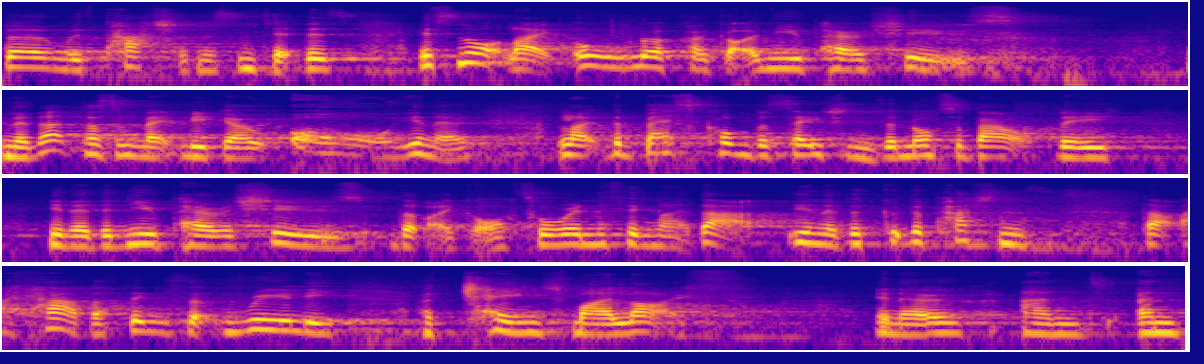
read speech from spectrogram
burn with passion, isn't it? There's, it's not like, oh, look, I got a new pair of shoes. You know, that doesn't make me go, oh, you know, like the best conversations are not about the, you know, the new pair of shoes that I got or anything like that. You know, the, the that I have are things that really have changed my life, you know, and, and,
